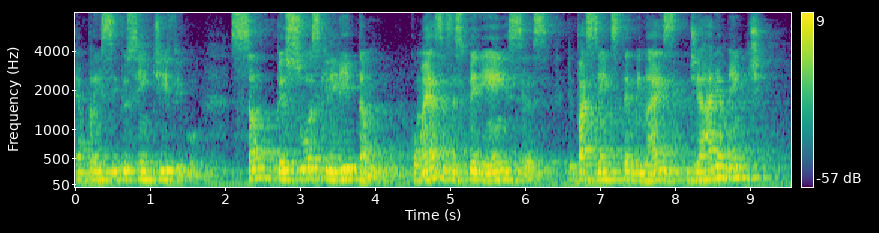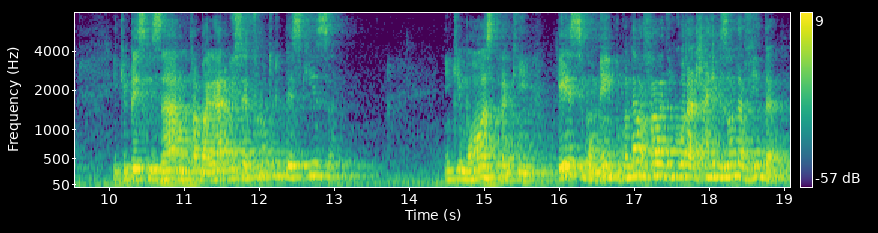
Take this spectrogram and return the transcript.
É um princípio científico. São pessoas que lidam com essas experiências de pacientes terminais diariamente e que pesquisaram, trabalharam, isso é fruto de pesquisa, em que mostra que esse momento, quando ela fala de encorajar a revisão da vida,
